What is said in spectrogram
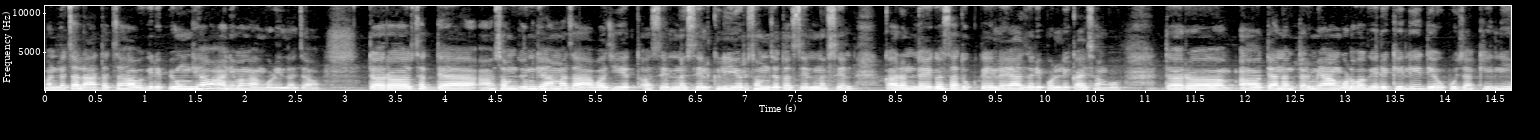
म्हणलं चला आता चहा वगैरे पिऊन घ्या आणि मग आंघोळीला जावं. तर सध्या समजून घ्या माझा आवाज येत असेल नसेल क्लिअर समजत असेल नसेल. कारण लय घसा दुखते लय आजारी पडले काय सांगू. तर त्यानंतर मी आंघोळ वगैरे केली देवपूजा केली.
